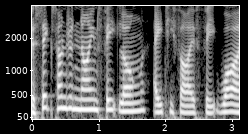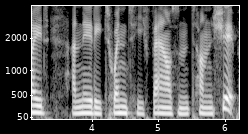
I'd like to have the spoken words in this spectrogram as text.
The 609 feet long, 85 feet wide, and nearly 20,000 ton ship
